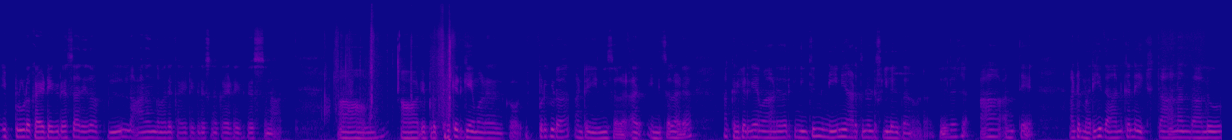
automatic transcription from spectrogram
ఇప్పుడు కూడా కైట్ ఎగిరేస్తే అదేదో ఫుల్ ఆనందం అదే కైట్ ఎగిరేస్తున్నా కైట్ ఎగిరేస్తున్నా ఆర్ um, ఇప్పుడు క్రికెట్ గేమ్ ఆడాను అనుకో ఇప్పుడు కూడా అంటే ఎన్నిసార్లు ఎన్నిసార్లు ఆడా ఆ క్రికెట్ గేమ్ ఆడేవారికి నిజంగా నేనే ఆడుతున్నట్టు ఫీల్ అవుతాను అనమాట ఫీల్ చేసి అంతే. అంటే మరీ దానికన్నా ఎక్స్ట్రా ఆనందాలు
